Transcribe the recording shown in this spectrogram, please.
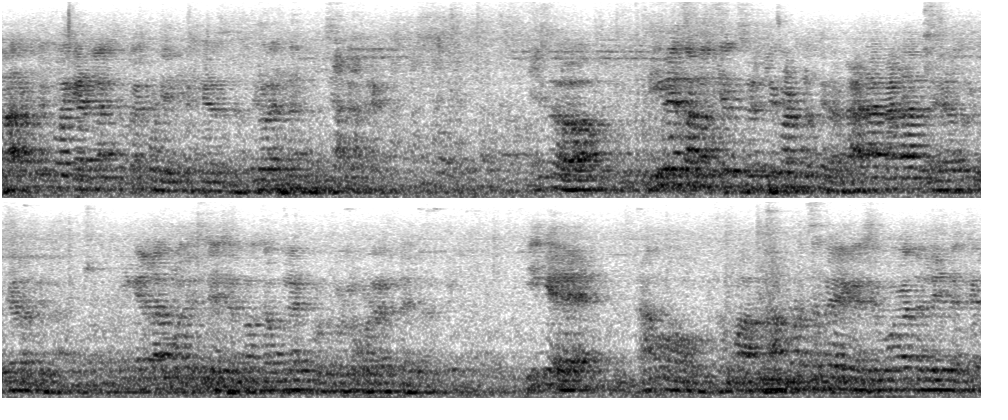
ಪ್ರಾರಂಭಿಕವಾಗಿ ಎರಡು ಲಕ್ಷ ರೂಪಾಯಿ ಕೊಡಿ ಅಂತ ಇವರನ್ನ. ಇದು ನೀವೇ ಸಮಸ್ಯೆ ಸೃಷ್ಟಿ ಮಾಡ್ಕೊಳ್ತೀರ ಬೇಡ ಬೇಡ ಅಂತ ಹೇಳೋದು ಕೇಳೋದಿಲ್ಲ ಈಗೆಲ್ಲ ಪೊಲೀಸ್ ಸ್ಟೇಷನ್ ಕಂಪ್ಲೇಂಟ್ ಕೊಟ್ಕೊಂಡು ಓಡಾಡ್ತಾ ಇದ್ದಾರೆ ಹೀಗೆ ನಾವು ನಮ್ಮ ಬ್ರಾಹ್ಮಣ ಸಭೆ ಈಗ ಶಿವಮೊಗ್ಗದಲ್ಲಿ ದಕ್ಷಿಣ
